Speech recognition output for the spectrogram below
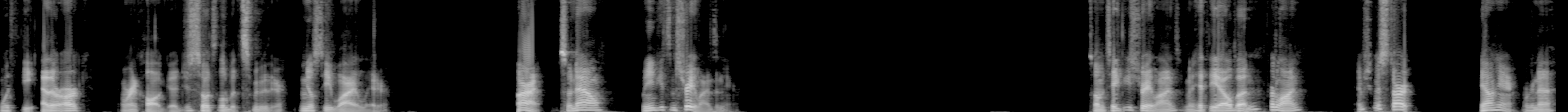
with the other arc. And we're going to call it good, just so it's a little bit smoother. And you'll see why later. All right, so now we need to get some straight lines in here. So I'm going to take these straight lines. I'm going to hit the L button for line. I'm just going to start down here. We're going to,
